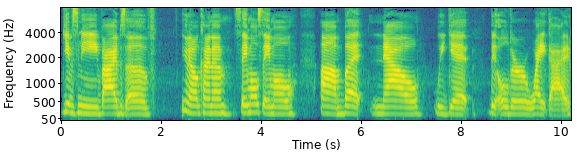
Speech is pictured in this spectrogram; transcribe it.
gives me vibes of you know kind of same old same old. Um, but now we get the older white guy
